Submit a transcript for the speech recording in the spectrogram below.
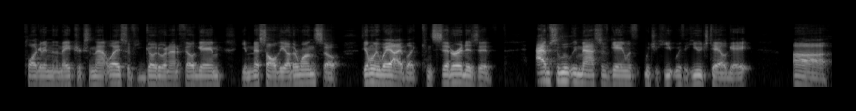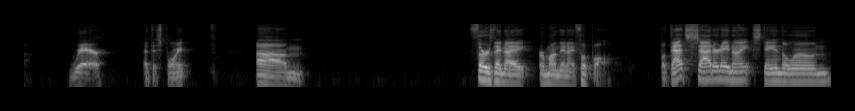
plug it into the matrix in that way. So if you go to an NFL game, you miss all the other ones. So the only way I like consider it is it absolutely massive game with which with a huge tailgate. Uh rare at this point. Um Thursday night or Monday night football. But that Saturday night standalone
